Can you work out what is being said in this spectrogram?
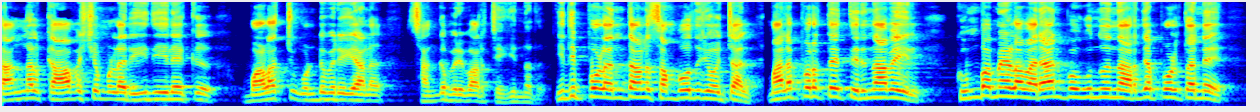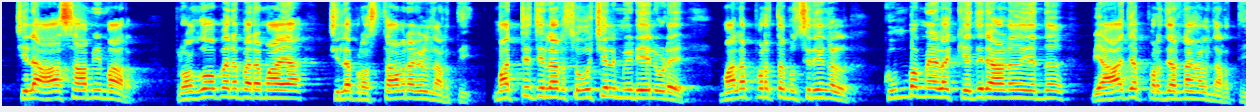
തങ്ങൾക്ക് ആവശ്യമുള്ള രീതിയിലേക്ക് വളച്ചു കൊണ്ടുവരികയാണ് സംഘപരിവാർ ചെയ്യുന്നത്. ഇതിപ്പോൾ എന്താണ് സംഭവം എന്ന് ചോദിച്ചാൽ മലപ്പുറത്തെ തിരുനാവയിൽ കുംഭമേള വരാൻ പോകുന്നു എന്ന് അറിഞ്ഞപ്പോൾ തന്നെ ചില ആസാമിമാർ പ്രകോപനപരമായ ചില പ്രസ്താവനകൾ നടത്തി. മറ്റ് ചിലർ സോഷ്യൽ മീഡിയയിലൂടെ മലപ്പുറത്തെ മുസ്ലിങ്ങൾ കുംഭമേളയ്ക്കെതിരാണ് എന്ന് വ്യാജ പ്രചരണങ്ങൾ നടത്തി.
